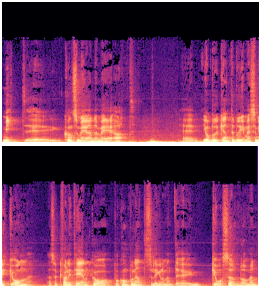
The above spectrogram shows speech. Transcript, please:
mitt eh, konsumerande med att eh, jag brukar inte bry mig så mycket om alltså, kvaliteten på, på komponenter så länge de inte går sönder. Men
